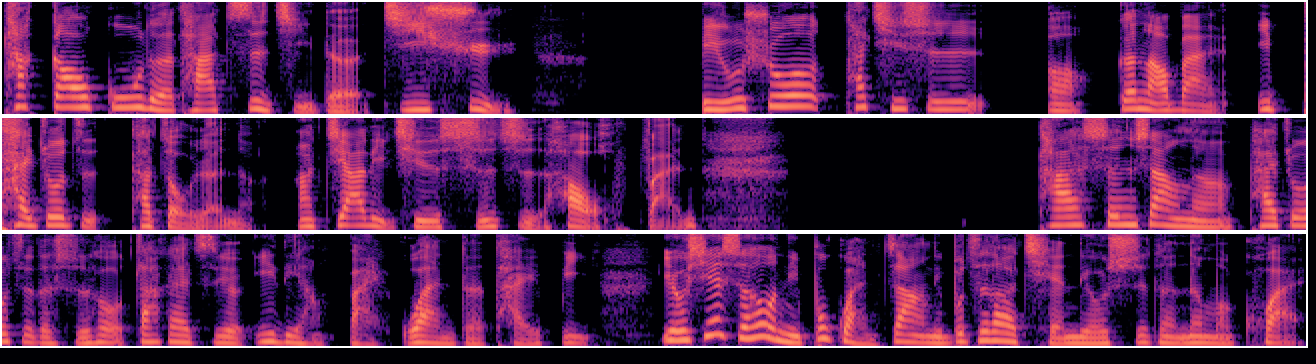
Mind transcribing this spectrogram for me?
他高估了他自己的积蓄，比如说他其实哦跟老板一拍桌子，他走人了啊，家里其实食指好烦。他身上呢，拍桌子的时候，大概只有一两百万的台币。有些时候你不管账，你不知道钱流失的那么快。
